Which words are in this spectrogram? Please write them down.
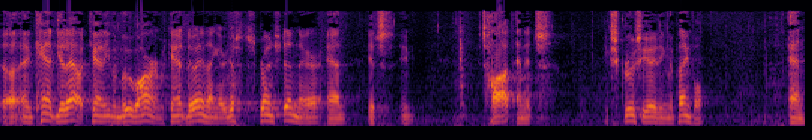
uh, and can't get out, can't even move arms, can't do anything. They're just scrunched in there and it's it's hot and it's excruciatingly painful. And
